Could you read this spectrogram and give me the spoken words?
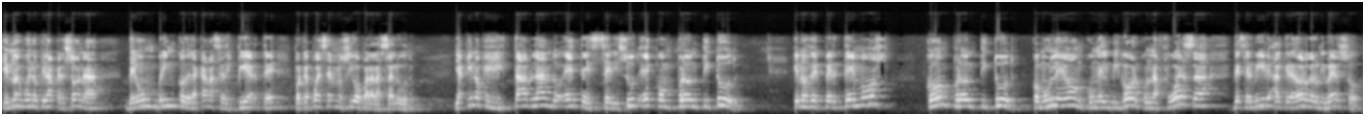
que no es bueno que una persona de un brinco de la cama se despierte porque puede ser nocivo para la salud. Y aquí lo que está hablando este serisud es con prontitud, que nos despertemos con prontitud, como un león, con el vigor, con la fuerza de servir al creador del universo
